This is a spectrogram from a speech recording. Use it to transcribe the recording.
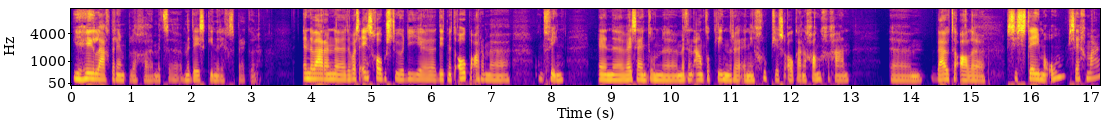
die heel laagdrempelig uh, met, uh, met deze kinderen in gesprek kunnen. En er, waren, er was één schoolbestuur die dit met open armen ontving. En wij zijn toen met een aantal kinderen en in groepjes ook aan de gang gegaan. Um, buiten alle systemen om, zeg maar.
